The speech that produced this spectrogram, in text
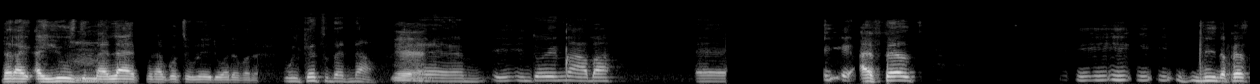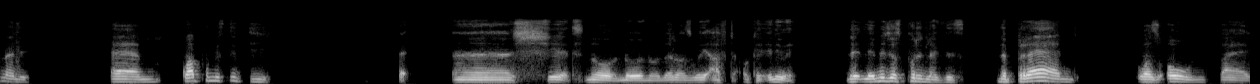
that I, I used mm. in my life when I go to radio, whatever. We'll get to that now. Yeah. Um, uh, I felt, me personally, um, D uh, shit. No, no, no. That was way after. Okay. Anyway, let, let me just put it like this: the brand was owned by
